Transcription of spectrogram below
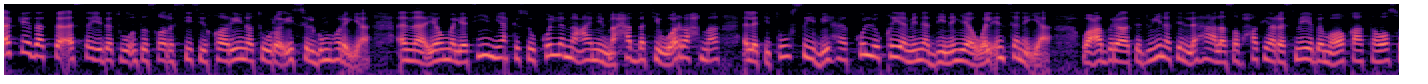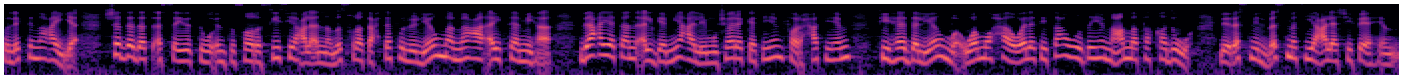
أكدت السيدة انتصار السيسي قارينة رئيس الجمهورية أن يوم اليتيم يعكس كل معاني المحبة والرحمة التي توصي بها كل قيمنا الدينية والإنسانية. وعبر تدوينة لها على صفحتها الرسمية بمواقع التواصل الاجتماعي شددت السيدة انتصار السيسي على أن مصر تحتفل اليوم مع أيتامها داعية الجميع لمشاركتهم فرحتهم في هذا اليوم ومحاولة تعويضهم عما فقدوه لرسم البسمة على شفاهم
